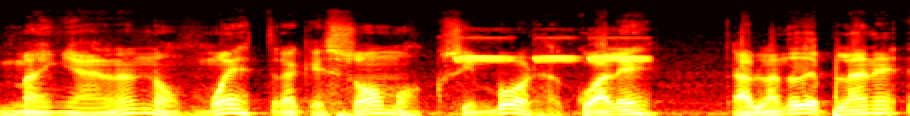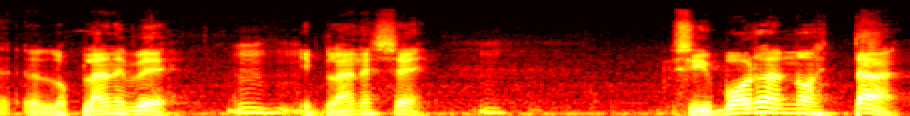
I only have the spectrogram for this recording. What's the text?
mañana nos muestra que somos sin Borja. ¿Cuál es? Hablando de planes, los planes B Y planes C. Si Borja no está,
